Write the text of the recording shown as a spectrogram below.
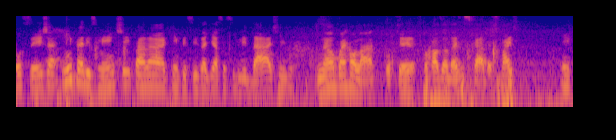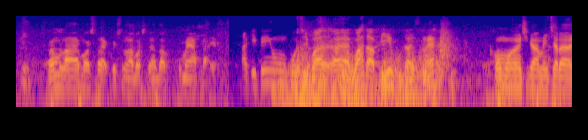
Ou seja, infelizmente, para quem precisa de acessibilidade, não vai rolar porque por causa das escadas. Mas, enfim, vamos lá mostrar, continuar mostrando como é a praia. Aqui tem um posto de eh, guarda-vidas, né? Como antigamente era,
